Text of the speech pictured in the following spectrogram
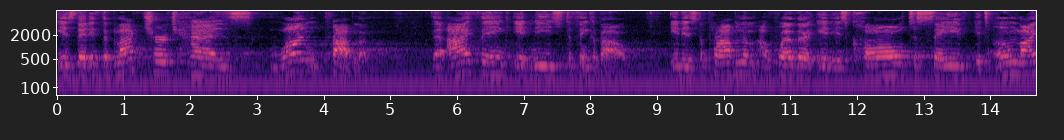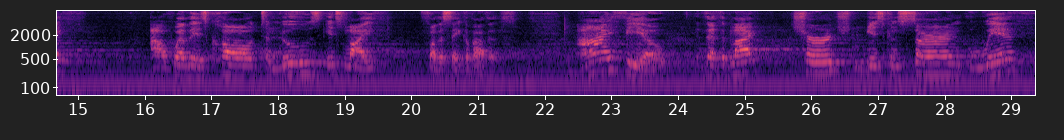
is that if the black church has one problem that I think it needs to think about, it is the problem of whether it is called to save its own life or whether it's called to lose its life for the sake of others. I feel that the black church is concerned with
